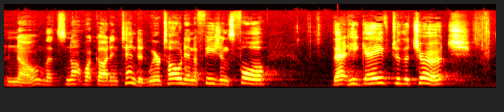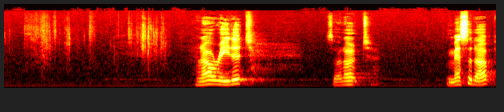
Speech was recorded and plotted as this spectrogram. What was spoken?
No, that's not what God intended. We're told in Ephesians 4 that He gave to the church, and I'll read it so I don't mess it up.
